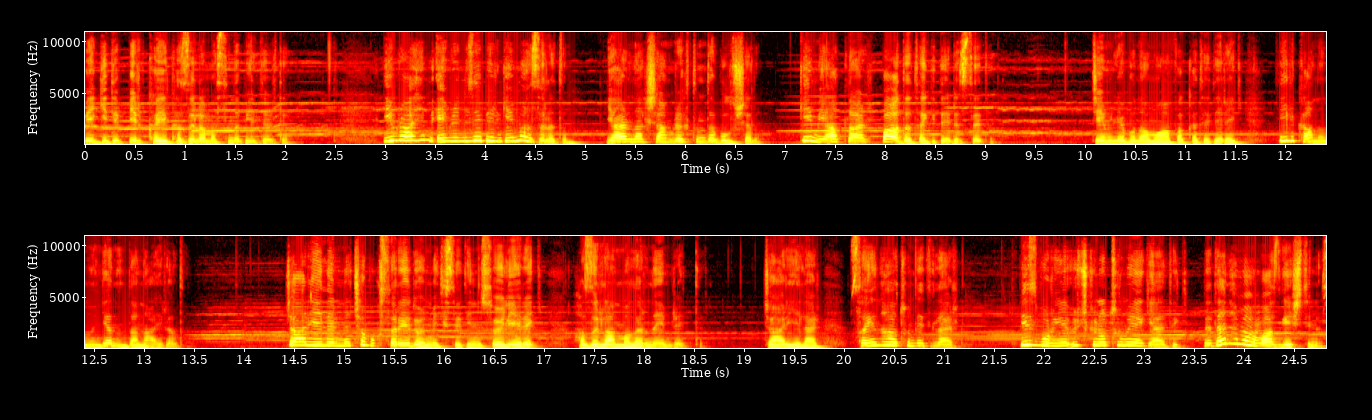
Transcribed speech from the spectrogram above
ve gidip bir kayık hazırlamasını bildirdi. İbrahim emrinize bir gemi hazırladım. Yarın akşam rıhtımda buluşalım. Gemiye atlar Bağdat'a gideriz dedi. Cemile buna muvaffakat ederek delikanlının yanından ayrıldı. Cariyelerine çabuk saraya dönmek istediğini söyleyerek hazırlanmalarını emretti. Cariyeler, Sayın Hatun dediler, biz buraya üç gün oturmaya geldik. Neden hemen vazgeçtiniz?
